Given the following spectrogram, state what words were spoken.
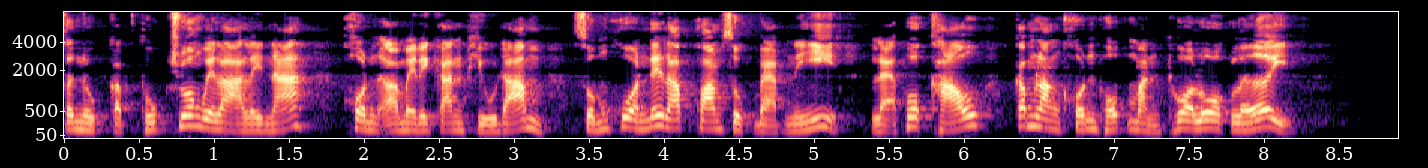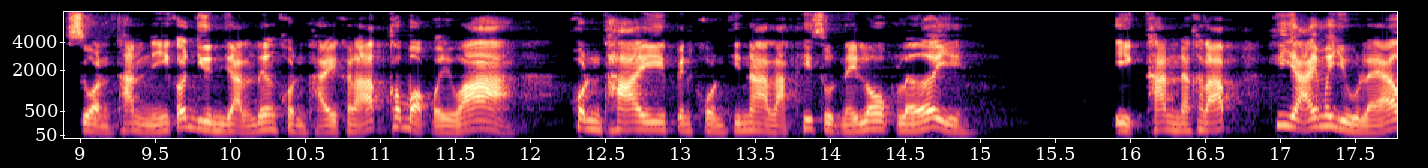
สนุกกับทุกช่วงเวลาเลยนะ คนอเมริกันผิวดำสมควรได้รับความสุขแบบนี้ และพวกเขากำลังค้นพบมันทั่วโลกเลย ส่วนท่านนี้ก็ยืนยันเรื่องคนไทยครับเขาบอกไว้ว่า คนไทยเป็นคนที่น่ารักที่สุดในโลกเลย อีกท่านนะครับ ที่ย้ายมาอยู่แล้ว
